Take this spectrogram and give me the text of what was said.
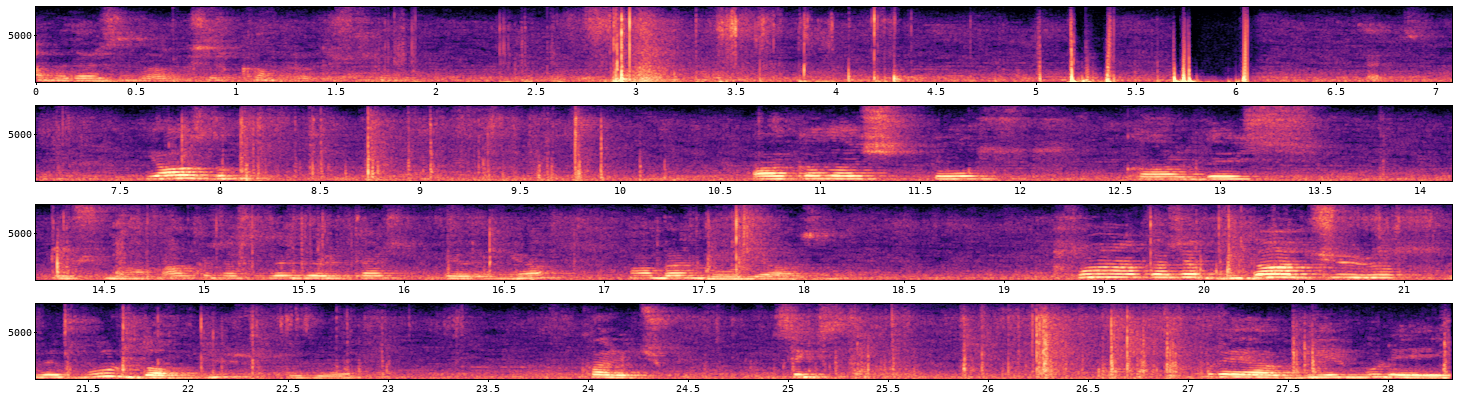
Affedersiniz arkadaşlar kamera düştü. Evet. Yazdım. Arkadaş, dost, kardeş, düşman. Arkadaşlar size göre ters görünüyor. Ama ben doğru yazdım. Sonra arkadaşlar bir daha açıyoruz ve burada bir sürü kare çıkıyor. 8 tane. Buraya 1, buraya 2,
